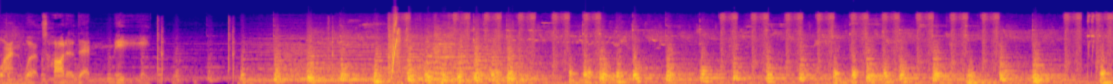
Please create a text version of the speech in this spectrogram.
one works harder than me. Still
